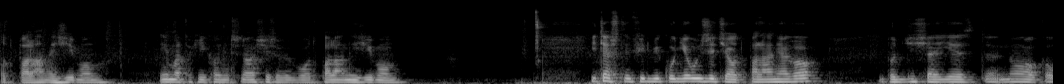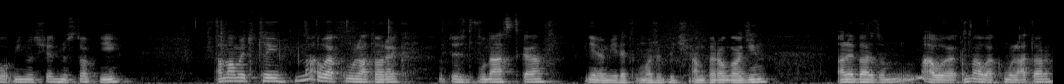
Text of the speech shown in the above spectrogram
odpalany zimą. Nie ma takiej konieczności, żeby był odpalany zimą. I też w tym filmiku nie ujrzycie odpalania go, bo dzisiaj jest no około minus 7 stopni. A mamy tutaj mały akumulatorek, no to jest 12, nie wiem ile to może być amperogodzin, ale bardzo mały, mały akumulator.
